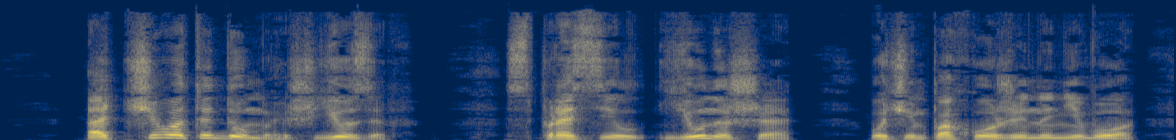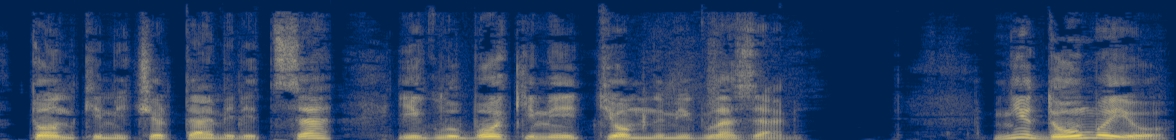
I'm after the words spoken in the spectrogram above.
— Отчего ты думаешь, Юзеф? — спросил юноша, очень похожий на него, тонкими чертами лица и глубокими темными глазами. — Не думаю,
